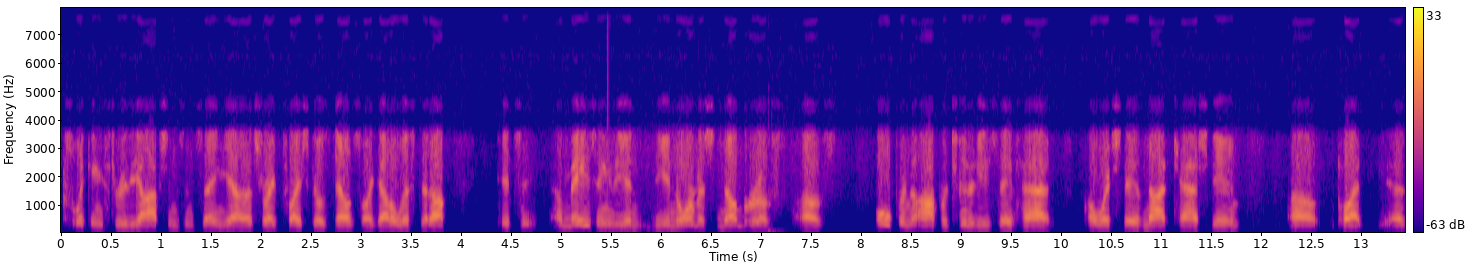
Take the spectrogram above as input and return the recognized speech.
clicking through the options and saying, yeah, that's right, price goes down, so I got to lift it up. It's amazing the the enormous number of of open opportunities they've had on which they have not cashed in. Uh, but as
